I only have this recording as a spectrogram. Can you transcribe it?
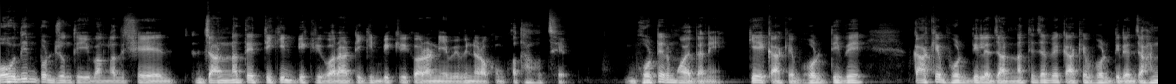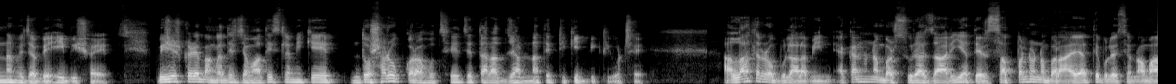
বহুদিন পর্যন্তই বাংলাদেশে জান্নাতের টিকিট বিক্রি করা টিকিট বিক্রি করা নিয়ে বিভিন্ন রকম কথা হচ্ছে। ভোটের ময়দানে কে কাকে ভোট দিবে কাকে ভোট দিলে জান্নাতে যাবে, কাকে ভোট দিলে জাহান্নামে যাবে এই বিষয়ে। বিশেষ করে বাংলাদেশ জামাত ইসলামীকে দোষারোপ করা হচ্ছে যে তারা জান্নাতের টিকিট বিক্রি করছে। আল্লাহ তালা রব্বুল আলমিন একান্ন নম্বর সুরা জারিয়াতের ছাপ্পান্ন নম্বর আয়াতে বলেছেন অমা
